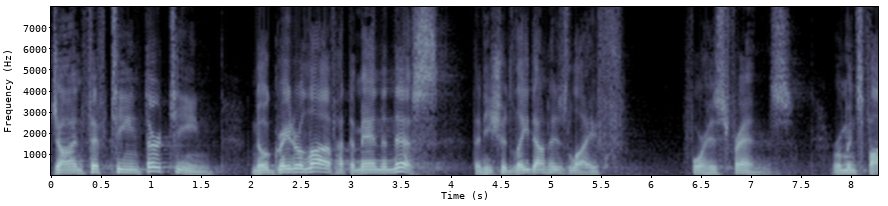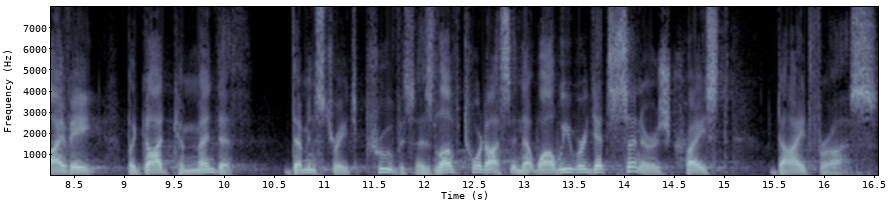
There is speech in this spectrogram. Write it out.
John 15, 13. No greater love hath a man than this, than he should lay down his life for his friends. Romans 5, 8. But God commendeth, demonstrates, proves his love toward us in that while we were yet sinners, Christ died for us.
